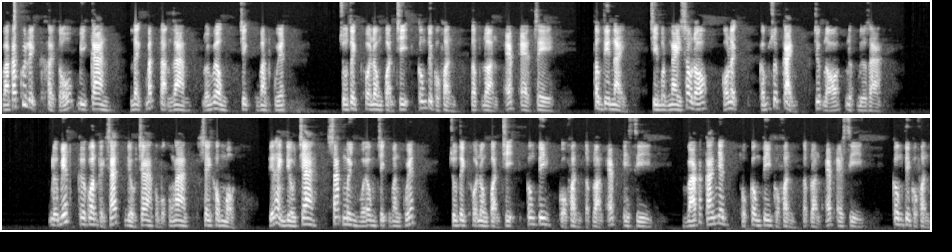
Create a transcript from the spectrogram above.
và các quyết định khởi tố bị can, lệnh bắt tạm giam đối với ông Trịnh Văn Quyết, Chủ tịch Hội đồng Quản trị Công ty Cổ phần Tập đoàn FEC. Thông tin này chỉ một ngày sau đó có lệnh cấm xuất cảnh trước đó được đưa ra. Được biết, Cơ quan Cảnh sát điều tra của Bộ Công an C01 tiến hành điều tra xác minh với ông Trịnh Văn Quyết, Chủ tịch Hội đồng Quản trị Công ty Cổ phần Tập đoàn FEC và các cá nhân thuộc Công ty Cổ phần Tập đoàn FEC, Công ty Cổ phần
